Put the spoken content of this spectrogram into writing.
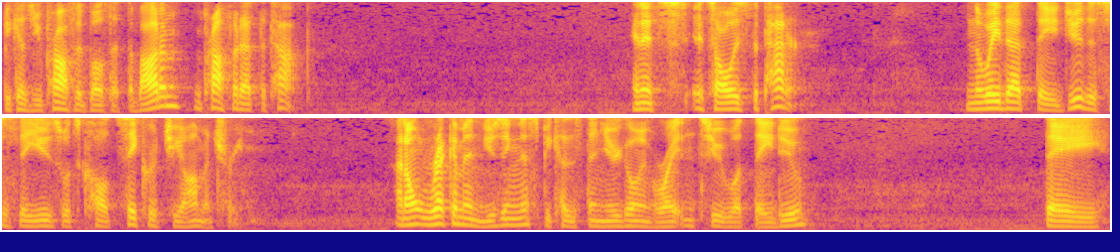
Because you profit both at the bottom and profit at the top. And it's it's always the pattern. And the way that they do this is they use what's called sacred geometry. I don't recommend using this because then you're going right into what they do. They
